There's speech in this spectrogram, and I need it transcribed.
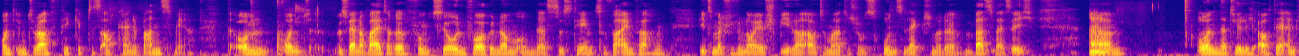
Und im Draft Pick gibt es auch keine Buns mehr. Um, und es werden auch weitere Funktionen vorgenommen, um das System zu vereinfachen, wie zum Beispiel für neue Spieler automatisches Rune Selection oder was weiß ich. Mhm. Ähm, und natürlich auch der Ent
